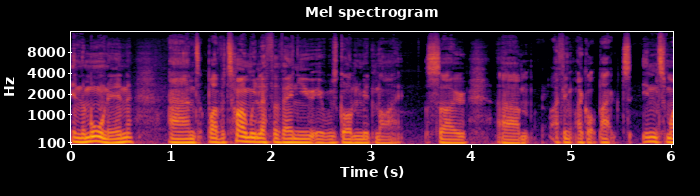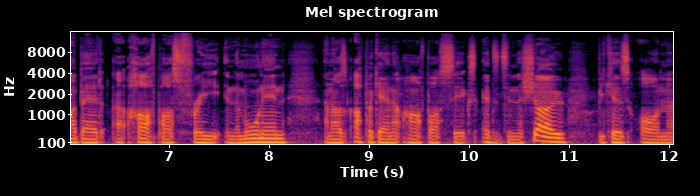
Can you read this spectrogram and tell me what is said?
in the morning, and by the time we left the venue, it was gone midnight. So um, I think I got back t into my bed at half past three in the morning, and I was up again at half past six editing the show because on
